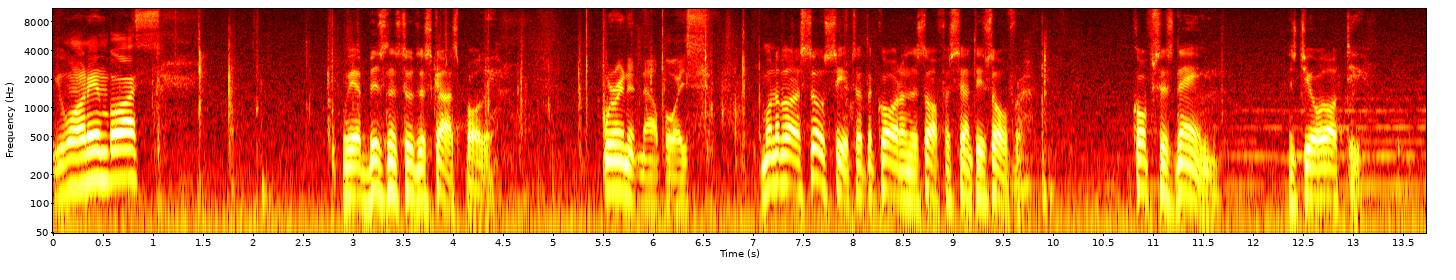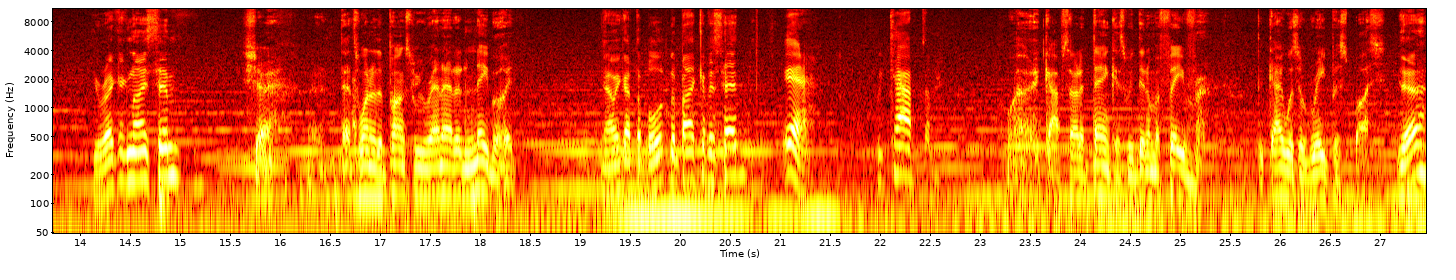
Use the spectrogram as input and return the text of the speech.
You want in, boss? We have business to discuss, Paulie. We're in it now, boys. One of our associates at the coroner's office sent this over. Corpse's name is Giolotti. You recognize him? Sure. That's one of the punks we ran out of the neighborhood. Now he got the bullet in the back of his head? Yeah. We capped him. Well, the cops ought to thank us. We did him a favor. The guy was a rapist, boss. Yeah?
